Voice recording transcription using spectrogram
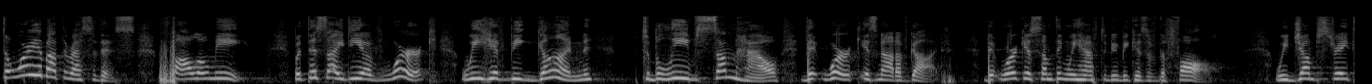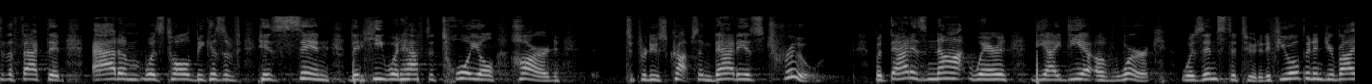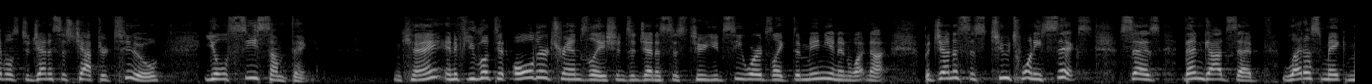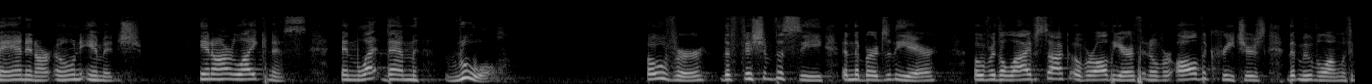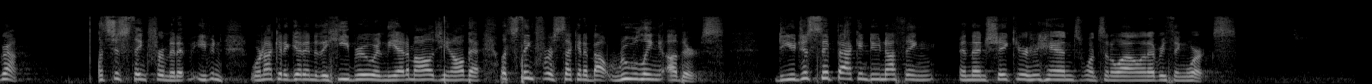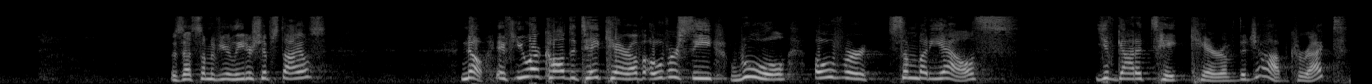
Don't worry about the rest of this. Follow me. But this idea of work, we have begun to believe somehow that work is not of God, that work is something we have to do because of the fall. We jump straight to the fact that Adam was told because of his sin that he would have to toil hard to produce crops. And that is true. But that is not where the idea of work was instituted. If you open into your Bibles to Genesis chapter 2, you'll see something. Okay? And if you looked at older translations in Genesis 2, you'd see words like dominion and whatnot. But Genesis 2:26 says, "Then God said, "Let us make man in our own image, in our likeness, and let them rule over the fish of the sea and the birds of the air, over the livestock, over all the earth, and over all the creatures that move along with the ground." Let's just think for a minute. Even we're not going to get into the Hebrew and the etymology and all that. Let's think for a second about ruling others. Do you just sit back and do nothing and then shake your hands once in a while and everything works? Is that some of your leadership styles? No. If you are called to take care of, oversee, rule over somebody else, you've got to take care of the job, correct?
